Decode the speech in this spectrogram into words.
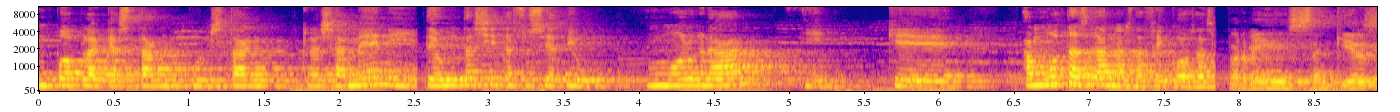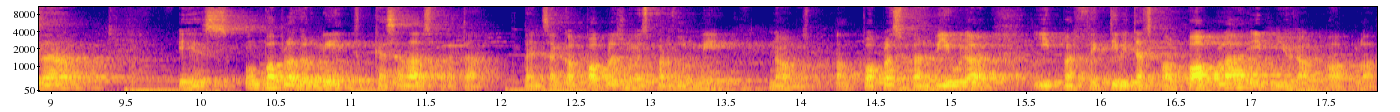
un poble que està en constant creixement i té un teixit associatiu molt gran i que amb moltes ganes de fer coses. Per mi Sant Quirze és un poble dormit que s'ha de despertar. Pensen que el poble és només per dormir. No, el poble és per viure i per fer activitats pel poble i millorar el poble.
